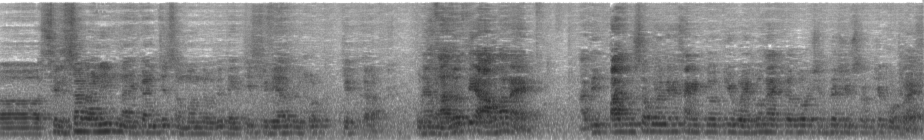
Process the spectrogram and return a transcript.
अं, सिरसाट आणि नायकांचे संबंध होते त्यांची सीडीआर रिपोर्ट चेक करा. म्हणजे माझं ते आव्हान आहे. आधी पाच दिवसापूर्वी त्यांनी सांगितलं होतं की वैभव नायकांवर सिद्ध शिक्षणचे फोटो आहेत.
